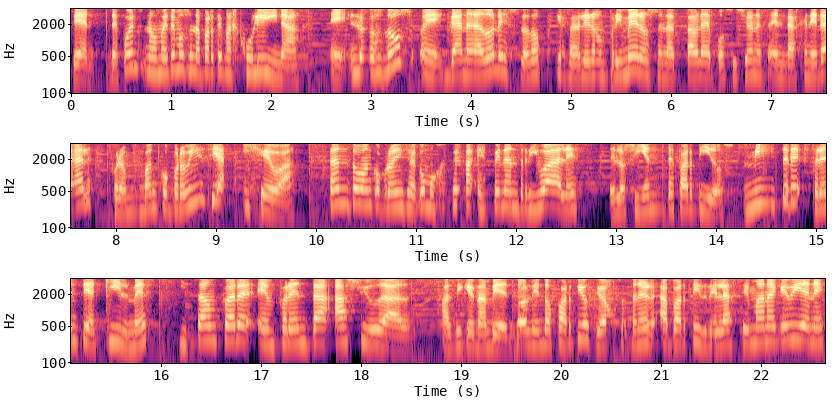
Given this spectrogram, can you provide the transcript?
Bien, después nos metemos en la parte masculina. Eh, los dos eh, ganadores, los dos que salieron primeros en la tabla de posiciones en la general, fueron Banco Provincia y Jeva. Tanto Banco Provincia como Jeva esperan rivales de los siguientes partidos. Mitre frente a Quilmes y Sanfer enfrenta a Ciudad. Así que también dos lindos partidos que vamos a tener a partir de la semana que viene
